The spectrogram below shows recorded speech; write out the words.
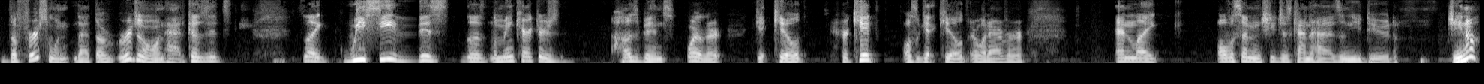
the first one that the original one had because it's like we see this the, the main character's husband spoiler alert, get killed her kid also get killed or whatever and like all of a sudden she just kind of has a new dude gina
